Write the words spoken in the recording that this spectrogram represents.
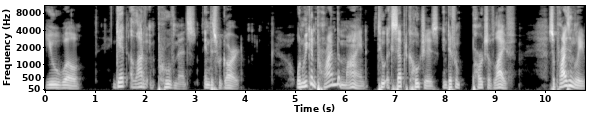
you will get a lot of improvements in this regard. When we can prime the mind to accept coaches in different parts of life, surprisingly,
